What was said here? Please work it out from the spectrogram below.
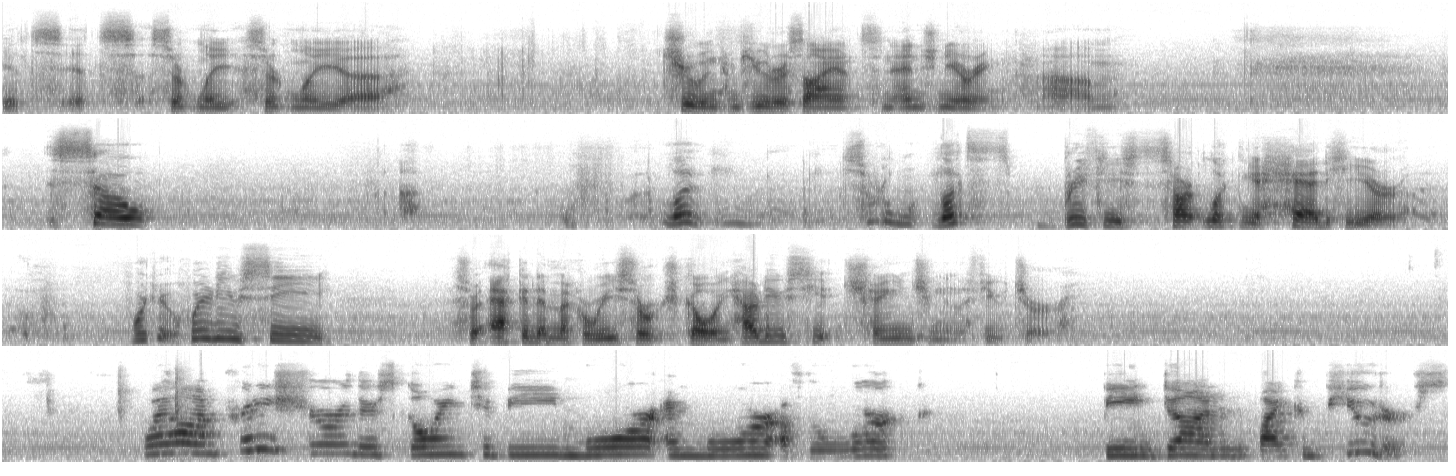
it's, it's certainly, certainly uh, true in computer science and engineering. Um, so, uh, let, sort of, let's briefly start looking ahead here. Where do, where do you see sort of academic research going? How do you see it changing in the future? Well, I'm pretty sure there's going to be more and more of the work being done by computers.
